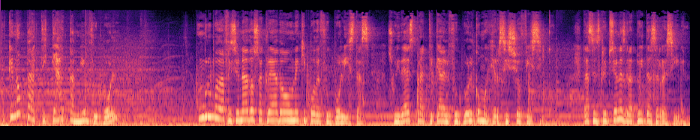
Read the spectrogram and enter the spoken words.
¿Por qué no practicar también fútbol? Un grupo de aficionados ha creado un equipo de futbolistas. Su idea es practicar el fútbol como ejercicio físico. Las inscripciones gratuitas se reciben.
